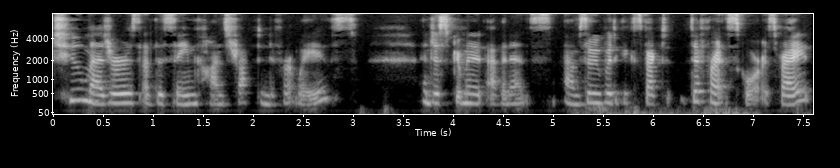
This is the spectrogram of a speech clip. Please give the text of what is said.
two measures of the same construct in different ways and discriminant evidence. Um, so we would expect different scores, right?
